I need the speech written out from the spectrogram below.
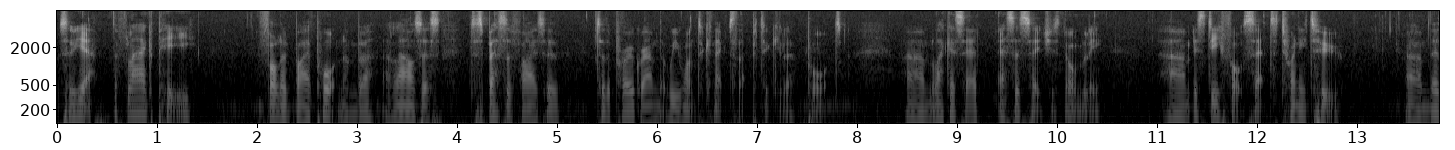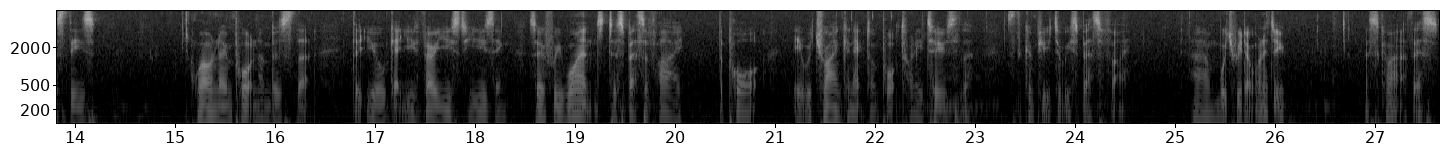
so yeah, the flag P followed by a port number allows us to specify to, to the program that we want to connect to that particular port. Um, like I said, SSH is normally um, its default set to 22. Um, there's these well-known port numbers that, that you'll get you very used to using. So if we weren't to specify the port, it would try and connect on port 22, so the, it's the computer we specify, um, which we don't want to do let's come out of this.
